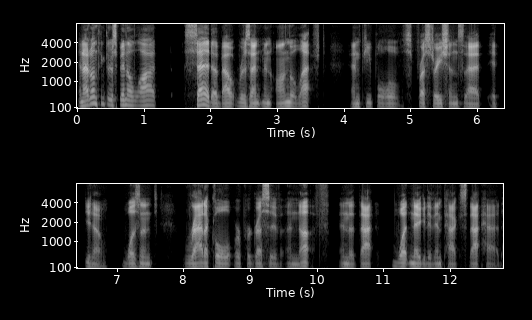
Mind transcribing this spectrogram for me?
and I don't think there's been a lot said about resentment on the left and people's frustrations that it, you know, wasn't radical or progressive enough and that that what negative impacts that had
